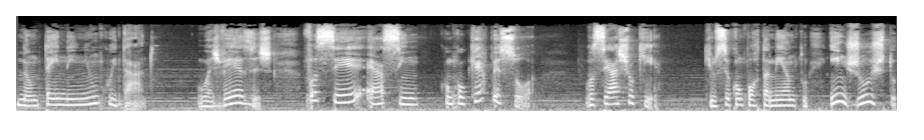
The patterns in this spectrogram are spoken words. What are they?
não tem nenhum cuidado. Ou às vezes você é assim com qualquer pessoa. Você acha o quê? Que o seu comportamento injusto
